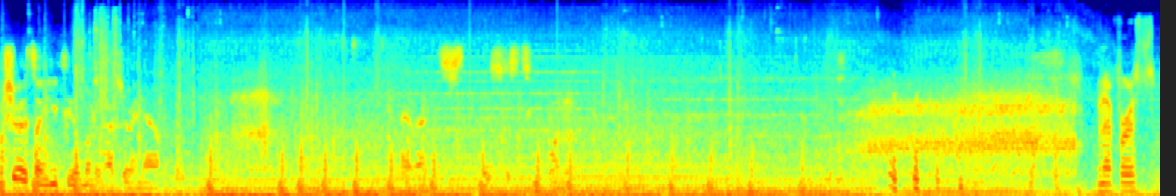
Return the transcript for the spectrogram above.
I'm sure it's on YouTube. I'm gonna watch it right now. Man, that's that's just too funny. When I first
